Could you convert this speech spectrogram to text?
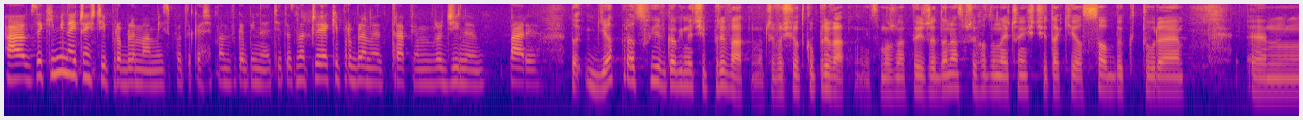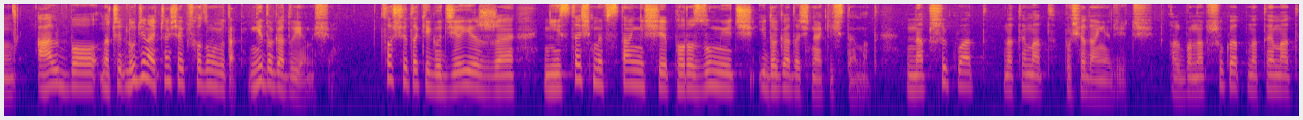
A z jakimi najczęściej problemami spotyka się pan w gabinecie? To znaczy, jakie problemy trapią rodziny, pary? No, ja pracuję w gabinecie prywatnym, czy w ośrodku prywatnym, więc można powiedzieć, że do nas przychodzą najczęściej takie osoby, które em, albo, znaczy ludzie najczęściej jak przychodzą mówią tak, nie dogadujemy się. Co się takiego dzieje, że nie jesteśmy w stanie się porozumieć i dogadać na jakiś temat. Na przykład na temat posiadania dzieci, albo na przykład na temat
